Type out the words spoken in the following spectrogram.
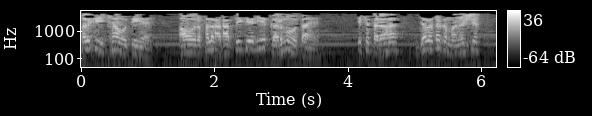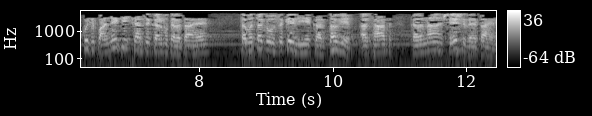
फल की इच्छा होती है, और फल प्राप्ति के लिए कर्म होता है। इस तरह जब तक मनुष्य कुछ पाने की इच्छा से कर्म करता है, तब तक उसके लिए कर्तव्य अर्थात करना शेष रहता है।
